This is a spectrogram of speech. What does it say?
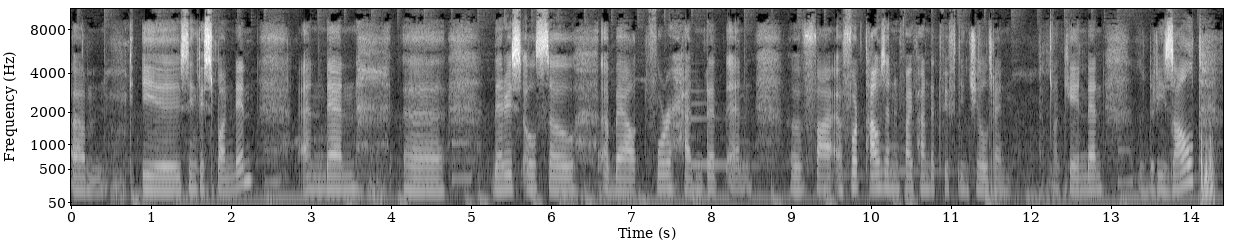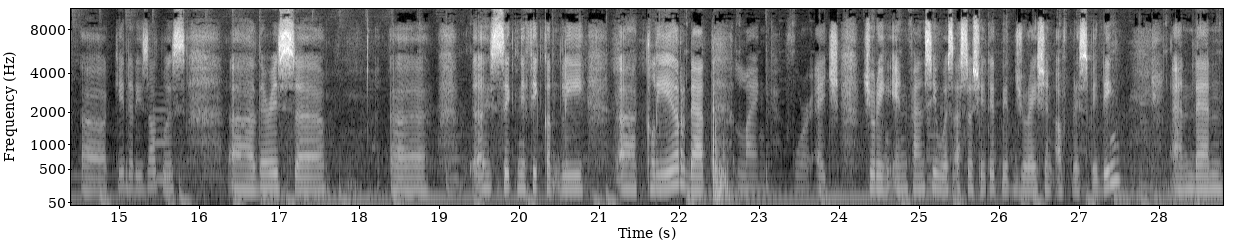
um, is in respondent and then uh, there is also about 400 and uh, 4515 children okay and then the result uh, okay the result was uh, there is uh, uh, uh, significantly uh, clear that length for age during infancy was associated with duration of breastfeeding. And then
